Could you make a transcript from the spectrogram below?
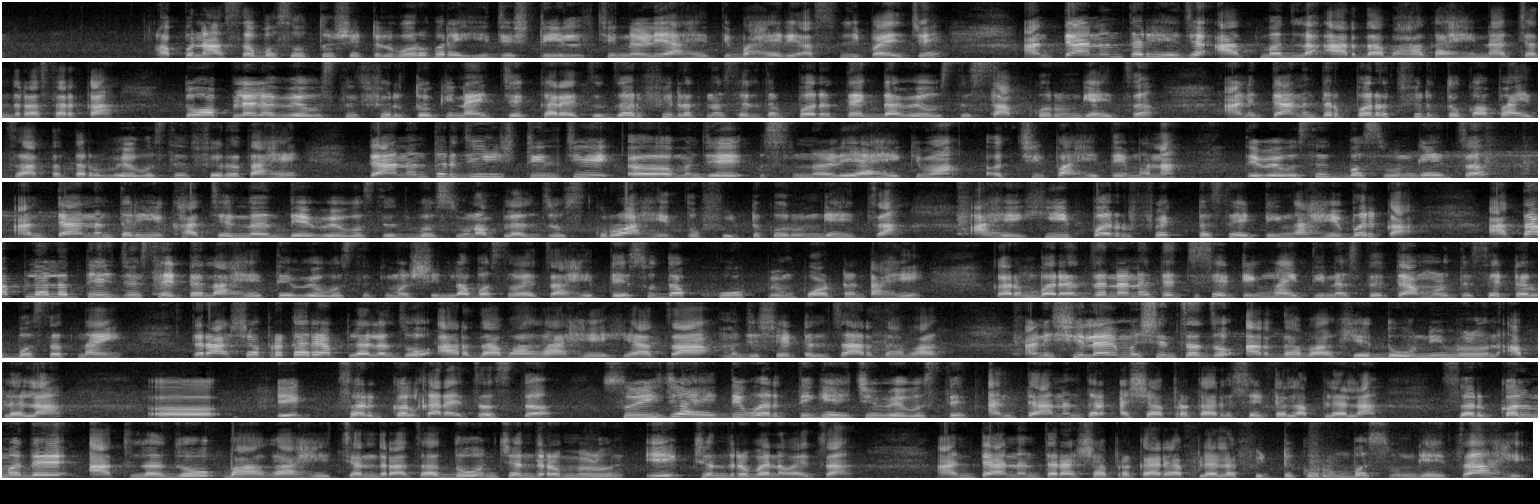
आपण असं बसवतो शेटल बरोबर आहे? ही जी स्टीलची नळी आहे ती बाहेर असली पाहिजे. आणि त्यानंतर हे जे आतमधला अर्धा भाग आहे ना चंद्रासारखा तो आपल्याला व्यवस्थित फिरतो की नाही चेक करायचं. जर फिरत नसेल तर परत एकदा व्यवस्थित साफ करून घ्यायचं. आणि त्यानंतर परत फिरतो का पाहायचं. आता तर व्यवस्थित फिरत आहे. त्यानंतर जी ही स्टीलची म्हणजे नळी आहे किंवा चिप आहे ते म्हणा ते व्यवस्थित बसवून घ्यायचं. आणि त्यानंतर ही खाचेमध्ये व्यवस्थित बसवून आपल्याला जो स्क्रू आहे तो फिट करून घ्यायचा आहे. ही परफेक्ट सेटिंग आहे बरं का? आता आता आपल्याला ते जे सेटल आहे ते व्यवस्थित मशीनला बसवायचं आहे ते सुद्धा खूप इम्पॉर्टंट आहे. कारण बऱ्याच जणांना त्याची सेटिंग माहिती नसते त्यामुळे ते सेटल बसत नाही. तर अशा प्रकारे आपल्याला जो अर्धा भाग आहे ह्याचा म्हणजे शेटलचा अर्धा भाग आणि शिलाई मशीनचा जो अर्धा भाग हे दोन्ही मिळून आपल्याला एक सर्कल करायचं असतं. सुई जी आहे ती वरती घ्यायची व्यवस्थित आणि त्यानंतर अशा प्रकारे सेटल आपल्याला सर्कलमध्ये आतला जो भाग आहे चंद्राचा दोन चंद्र मिळून एक चंद्र बनवायचा आणि त्यानंतर अशा प्रकारे आपल्याला फिट करून बसवून घ्यायचं आहे.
